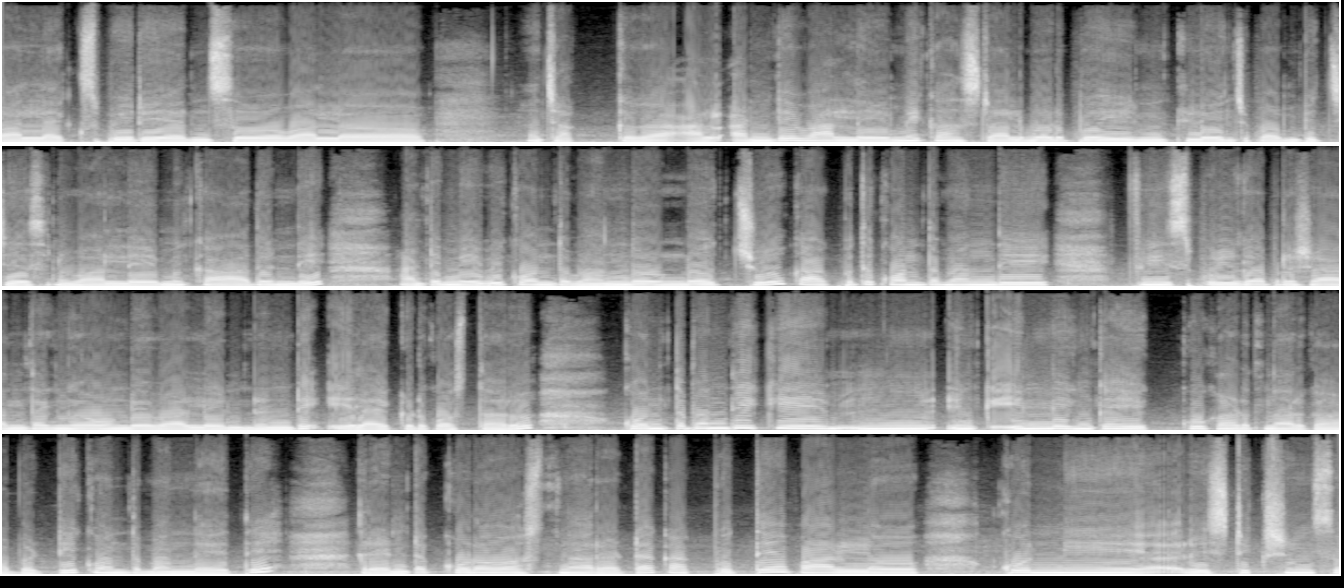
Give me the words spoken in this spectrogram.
వాళ్ళ ఎక్స్పీరియన్స్ వాళ్ళ చక్కగా అంటే వాళ్ళు ఏమీ కష్టాలు పడిపోయి ఇంట్లోంచి పంపించేసిన వాళ్ళు ఏమీ కాదండి. అంటే మేబీ కొంతమంది ఉండొచ్చు. కాకపోతే కొంతమంది పీస్ఫుల్గా ప్రశాంతంగా ఉండేవాళ్ళు ఏంటంటే ఇలా ఇక్కడికి వస్తారు కొంతమందికి ఇంక ఇల్లు ఇంకా ఎక్కువ కడుతున్నారు కాబట్టి కొంతమంది అయితే రెంట్కి కూడా వస్తున్నారట. కాకపోతే వాళ్ళు కొన్ని రిస్ట్రిక్షన్స్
